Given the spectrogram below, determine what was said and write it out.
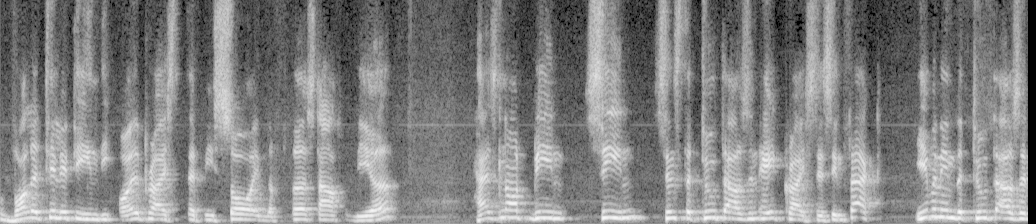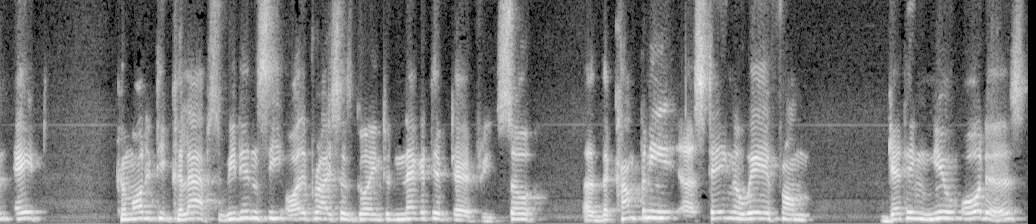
volatility in the oil price that we saw in the first half of the year has not been seen since the 2008 crisis. In fact, even in the 2008 commodity collapse, we didn't see oil prices go into negative territory. So uh, the company uh, staying away from getting new orders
